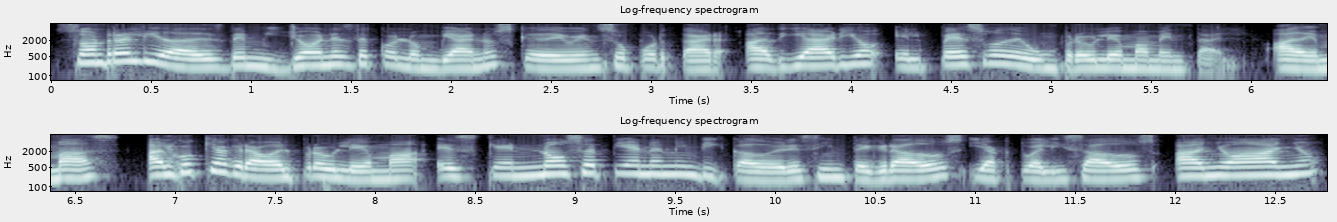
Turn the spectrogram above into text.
son realidades de millones de colombianos que deben soportar a diario el peso de un problema mental. Además, algo que agrava el problema es que no se tienen indicadores integrados y actualizados año a año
